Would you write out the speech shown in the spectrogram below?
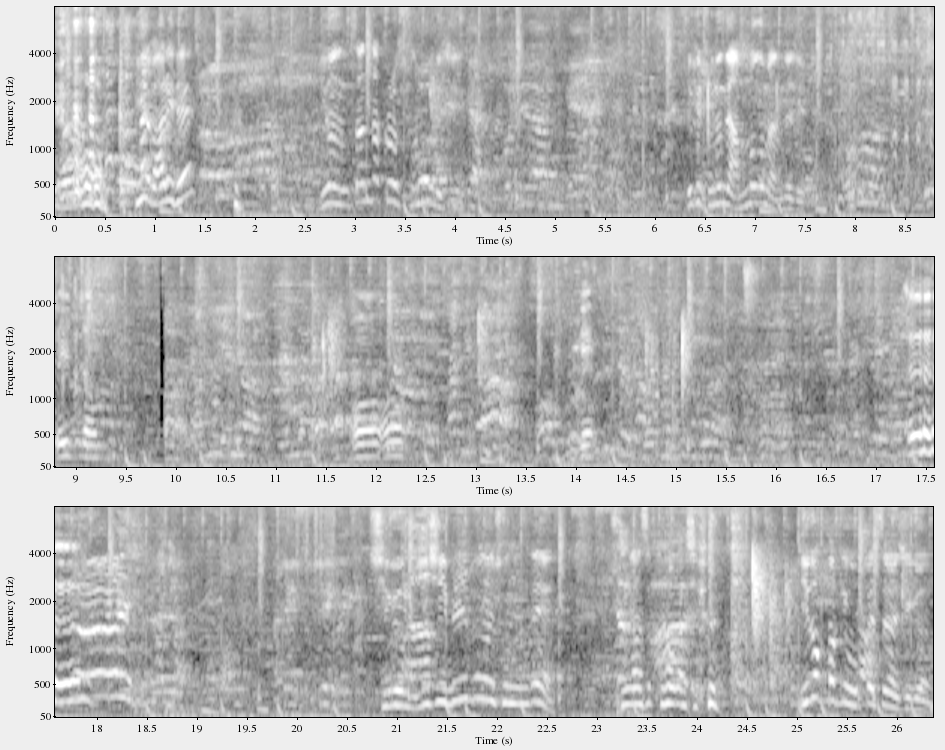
오. 이게 말이 돼? 이건 산타클로스 선물이지. 이렇게 주는데 안 먹으면 안 되지. 1점. 어, 어. 이게. 지금 21분을 쳤는데 중간 스코어가 지금 이것밖에 못 뺐어요 지금.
